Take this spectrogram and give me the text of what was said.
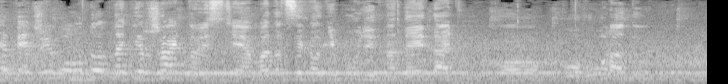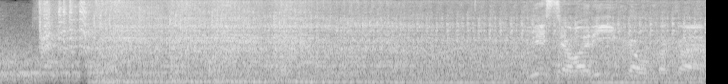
Опять же, его удобно держать, то есть э, мотоцикл не будет надоедать по, по городу. Есть аварийка вот такая.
